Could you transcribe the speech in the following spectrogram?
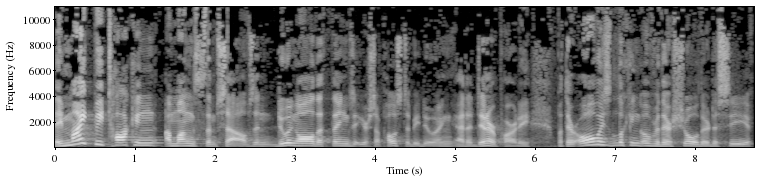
They might be talking amongst themselves and doing all the things that you're supposed to be doing at a dinner party, but they're always looking over their shoulder to see if,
